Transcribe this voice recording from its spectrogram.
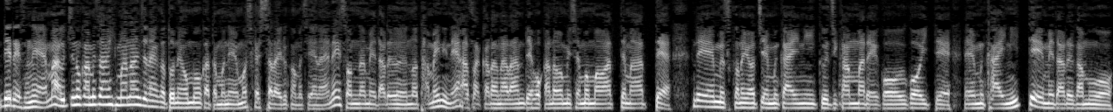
でですね、まあうちの神さん暇なんじゃないかとね、思う方もね、もしかしたらいるかもしれないね。そんなメダルのためにね、朝から並んで他のお店も回って回って、で、息子の幼稚園迎えに行く時間までこう動いて、えー、迎えに行ってメダルガムを、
